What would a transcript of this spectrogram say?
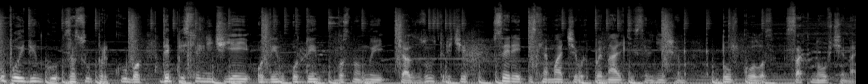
у поєдинку за суперкубок, де після нічієї 1-1 в основний час зустрічі в серії післяматчевих пенальті сильнішим був колос Сахновщина.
